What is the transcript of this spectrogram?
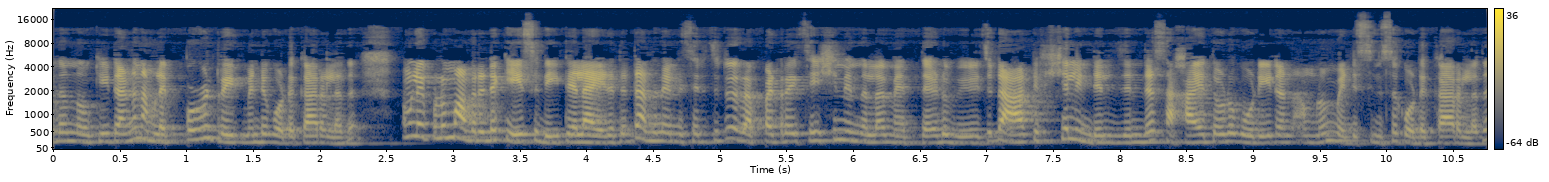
എന്ന് നോക്കിയിട്ടാണ് നമ്മൾ എപ്പോഴും ട്രീറ്റ്മെന്റ് കൊടുക്കാറുള്ളത്. നമ്മളെപ്പോഴും അവരുടെ കേസ് ഡീറ്റെയിൽ ആയി എടുത്തിട്ട് അതിനനുസരിച്ചിട്ട് റെപ്പട്രൈസേഷൻ എന്നുള്ള മെത്തേഡ് ഉപയോഗിച്ചിട്ട് ആർട്ടിഫിഷ്യൽ ഇന്റലിജന്റെ സഹായത്തോട് കൂടിയിട്ടാണ് നമ്മൾ മെഡിസിൻസ് കൊടുക്കാറുള്ളത്.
